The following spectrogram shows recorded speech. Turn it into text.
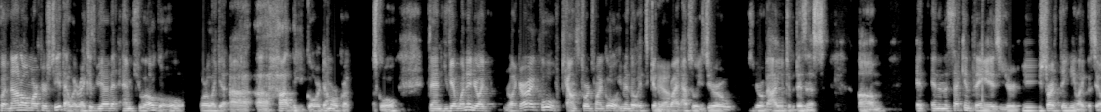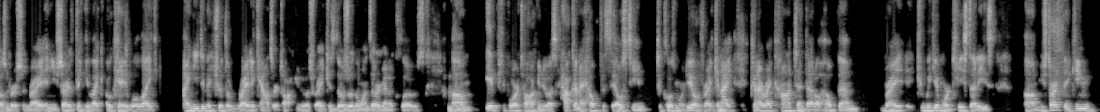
but not all marketers see it that way right because if you have an mql goal or like a, a, a hot lead goal or demo request goal, then you get one in, you're like, you're like, all right, cool, counts towards my goal, even though it's going to yeah. provide absolutely zero zero value to the business. Um, and, and, then the second thing is you're you start thinking like the salesperson, right? And you start thinking like, okay, well, like I need to make sure the right accounts are talking to us, right? Because those are the ones that are going to close. Mm-hmm. Um, if people are talking to us, how can I help the sales team to close more deals, right? Can I can I write content that'll help them, right? Can we get more case studies? Um, you start thinking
